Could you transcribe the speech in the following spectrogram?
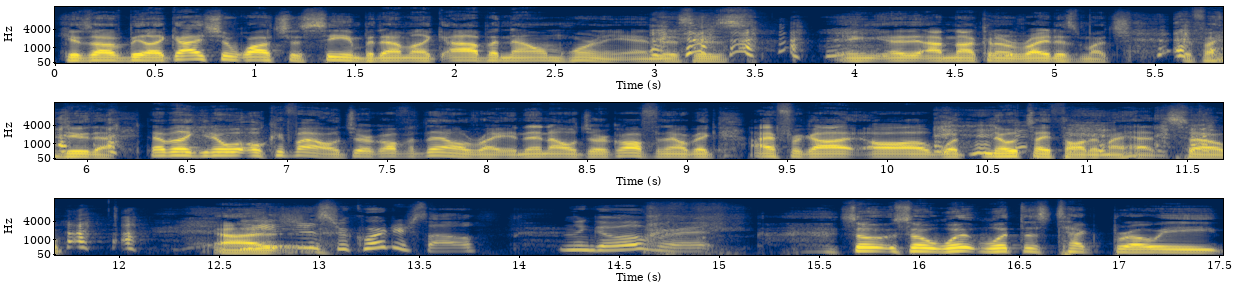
because I'll be like, I should watch this scene, but I'm like, ah, but now I'm horny, and this is. and I'm not gonna write as much if I do that. I'll be like, you know what? Okay, fine. I'll jerk off, and then I'll write, and then I'll jerk off, and then I'll be like, I forgot uh, what notes I thought in my head. So, uh, need to just record yourself and then go over it. so, so what? What does Tech Broy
